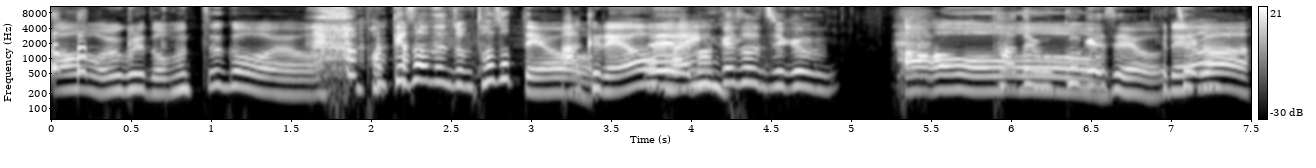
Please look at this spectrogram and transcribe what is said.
아 얼굴이 너무 뜨거워요. 밖에서는 좀 터졌대요. 아 그래요? 네, 다행... 밖에서 지금 아, 어, 어, 다들 웃고 계세요. 그래요? 제가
